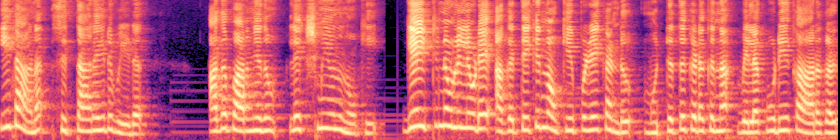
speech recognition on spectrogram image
ഇതാണ് സിത്താരയുടെ വീട്. അത് പറഞ്ഞതും ലക്ഷ്മി ഒന്ന് നോക്കി. ഗേറ്റിനുള്ളിലൂടെ അകത്തേക്ക് നോക്കിയപ്പോഴേ കണ്ടു മുറ്റത്ത് കിടക്കുന്ന വില കൂടിയ കാറുകൾ.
